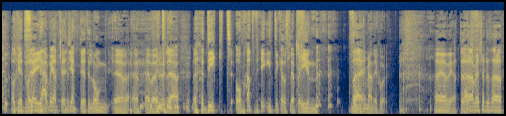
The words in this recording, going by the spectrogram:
Okej, det, var, det här var egentligen en jätte, jättelång äh, äh, äh, dikt om att vi inte kan släppa in så mycket människor. Ja, jag vet. Det där, jag kände så här att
